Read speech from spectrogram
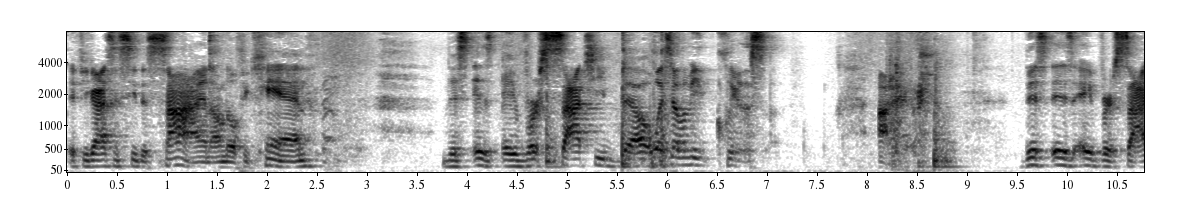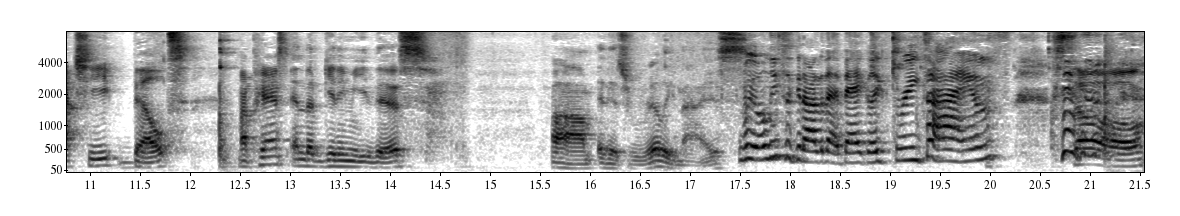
If you guys can see the sign, I don't know if you can. This is a Versace belt. Wait, so let me clear this. up. All right. This is a Versace belt. My parents end up getting me this. Um, it is really nice. We only took it out of that bag like three times. So,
